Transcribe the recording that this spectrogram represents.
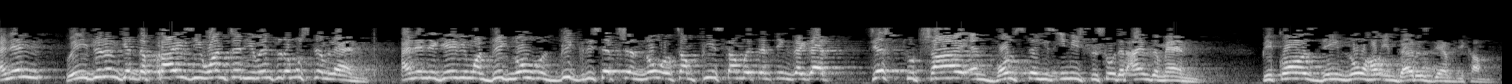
And then, when he didn't get the prize he wanted, he went to the Muslim land. And then they gave him one big noble, big reception, no, some peace summit and things like that. Just to try and bolster his image to show that I am the man. Because they know how embarrassed they have become.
